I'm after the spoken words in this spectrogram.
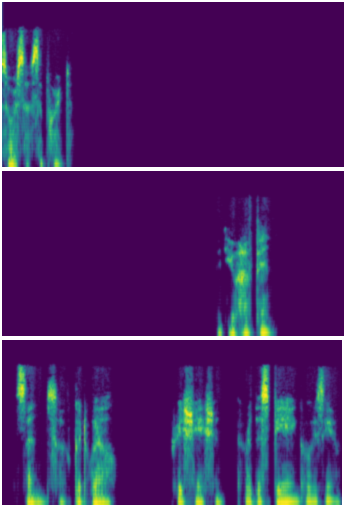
Source of support. that you have been. Sense of goodwill, appreciation for this being who is you.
